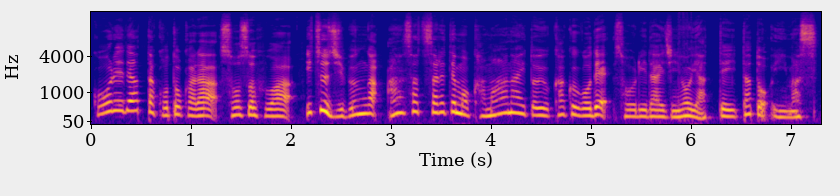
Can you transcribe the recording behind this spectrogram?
高齢であったことから曽祖父はいつ自分が暗殺されても構わないという覚悟で総理大臣をやっていたといいます。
